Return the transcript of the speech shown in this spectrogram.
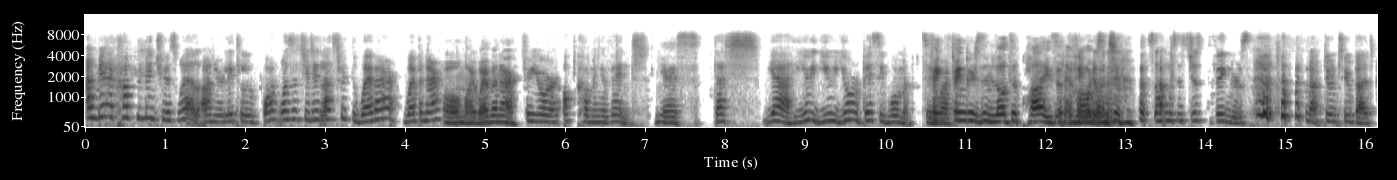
and may I compliment you as well on your little what was it you did last week? The webinar webinar Oh, my webinar. for your upcoming event. Yes. That's yeah, you you you're a busy woman. So are. fingers and loads of pies at Yeah, the moment. as long as it's just fingers. Not doing too bad.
